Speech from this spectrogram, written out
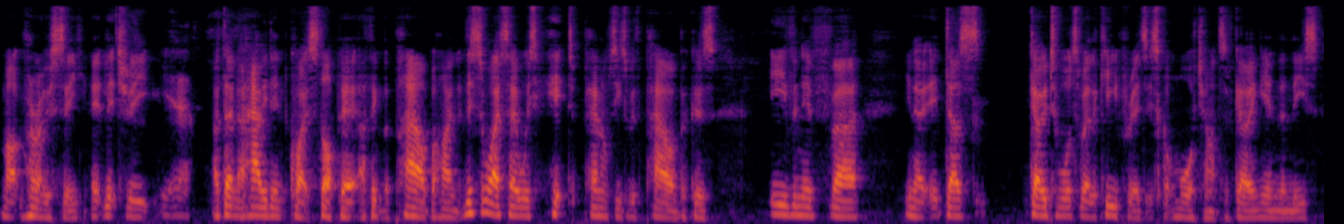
Marko Marosi. It literally, yeah. I don't know how he didn't quite stop it. I think the power behind it. This is why I say always hit penalties with power because even if uh, you know it does go towards where the keeper is, it's got more chance of going in than these.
